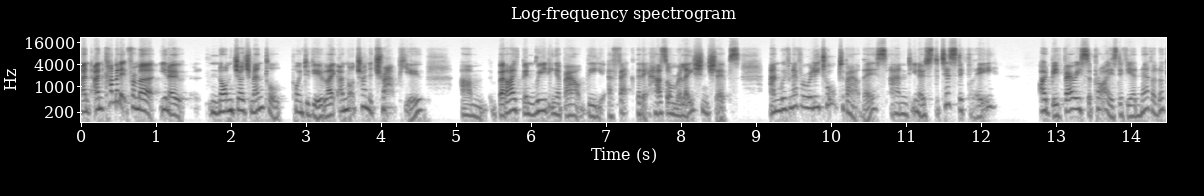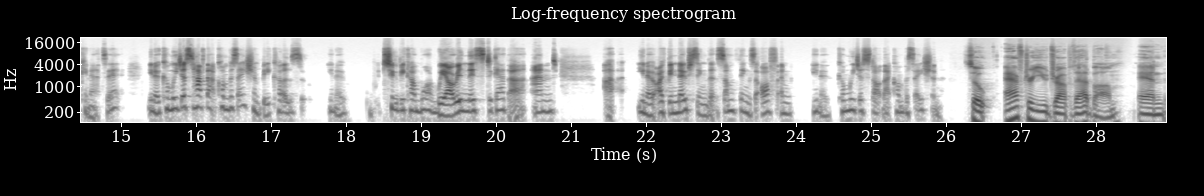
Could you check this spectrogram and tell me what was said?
and and come at it from a you know non-judgmental point of view. Like I'm not trying to trap you, um, but I've been reading about the effect that it has on relationships, and we've never really talked about this. And you know, statistically, I'd be very surprised if you're never looking at it. You know, can we just have that conversation because you know, two become one. We are in this together, and uh, you know, I've been noticing that some things are off, and you know, can we just start that conversation? So after you drop that bomb and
